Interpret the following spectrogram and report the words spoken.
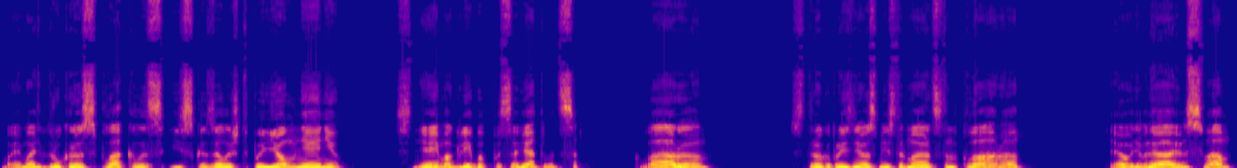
моя мать вдруг расплакалась и сказала, что, по ее мнению, с ней могли бы посоветоваться. — Клара, — строго произнес мистер Мертстон, — Клара, я удивляюсь вам. —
